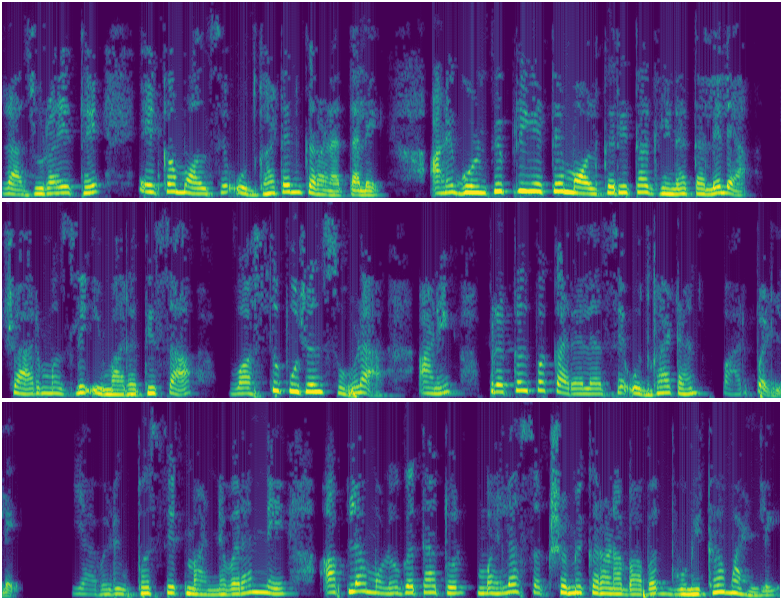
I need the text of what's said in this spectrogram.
राजुरा येथे एका मॉलचे उद्घाटन करण्यात आले. आणि गुणपिपरी येथे मॉलकरिता घेण्यात आलेल्या चार मजली इमारतीचा वास्तुपूजन सोहळा आणि प्रकल्प कार्यालयाचे उद्घाटन पार पडले. यावेळी उपस्थित मान्यवरांनी आपल्या मनोगतातून महिला सक्षमीकरणाबाबत भूमिका मांडली.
